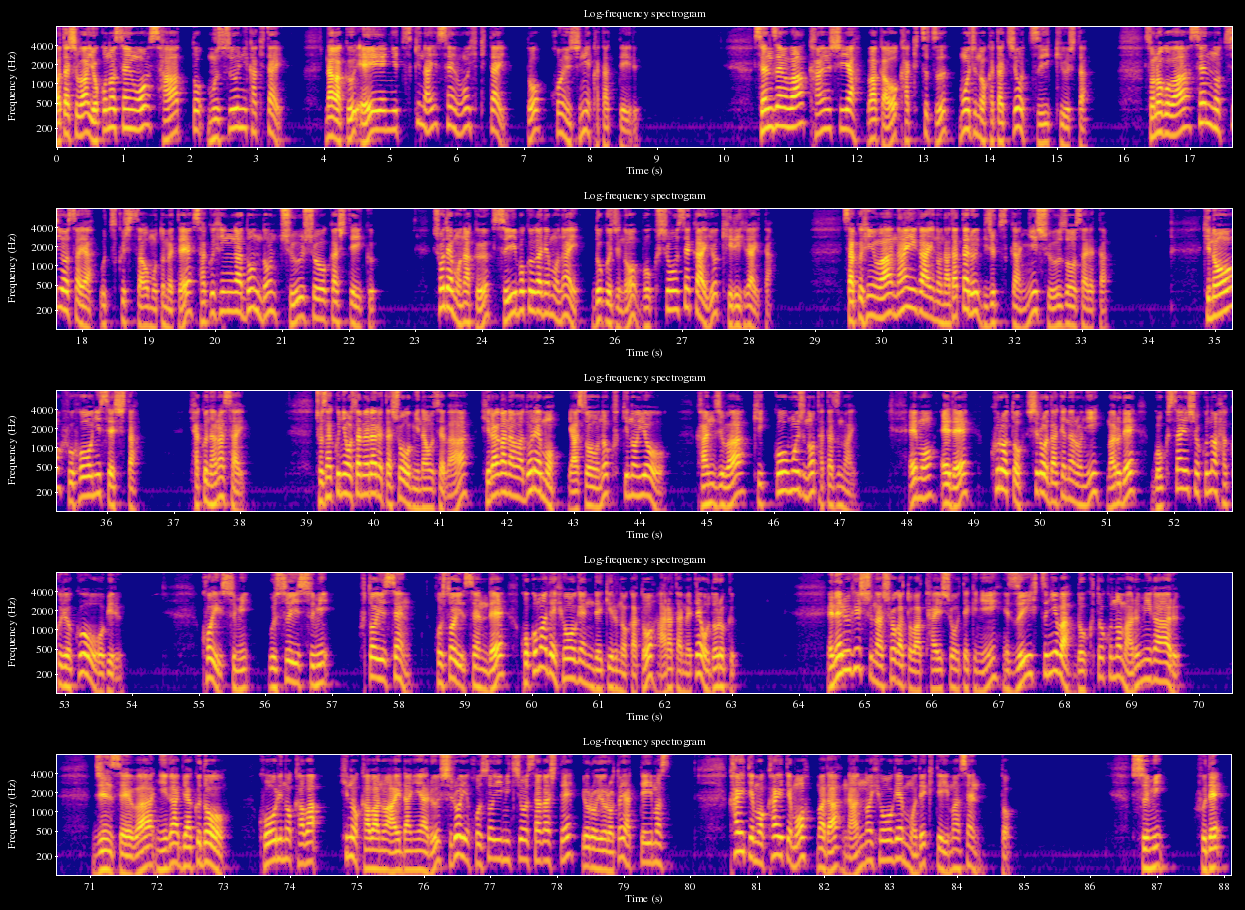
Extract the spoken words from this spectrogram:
私は横の線をさーっと無数に書きたい。長く永遠に尽きない線を引きたい。と本誌に語っている。戦前は漢詩や和歌を書きつつ文字の形を追求した。その後は線の強さや美しさを求めて作品がどんどん抽象化していく。書でもなく水墨画でもない独自の墨章世界を切り開いた。作品は内外の名だたる美術館に収蔵された。昨日、不法に接した。107歳。著作に収められた書を見直せば、ひらがなはどれも野草の茎のよう。漢字は亀甲文字の佇まい。絵も絵で黒と白だけなのにまるで極彩色の迫力を帯びる。濃い墨、薄い墨、太い線、細い線でここまで表現できるのかと改めて驚く。エネルギッシュな書画とは対照的に随筆には独特の丸みがある。人生は荷が白道、氷の川、火の川の間にある白い細い道を探してよろよろとやっています。書いても書いてもまだ何の表現もできていません。と。墨、筆、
